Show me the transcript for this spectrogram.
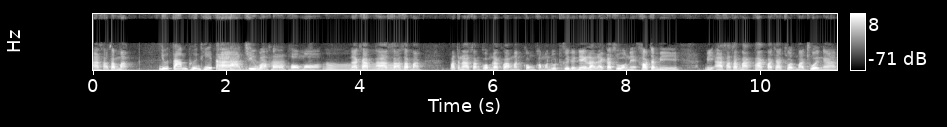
อาสาสมัคร อยู่ตามพื้นที่ต่อ่าางๆชื่อว่าใไหอมคะพมอ๋อนะครับอาสาสมัคร พัฒนาสังคมและความมั่นคงของมนุษย์ คือเดี๋ยวนี้หลาย ๆ กระทรวงเนี่ยเขาจะมีมีอาสาสมัครภาคประชาชนมาช่วยงาน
